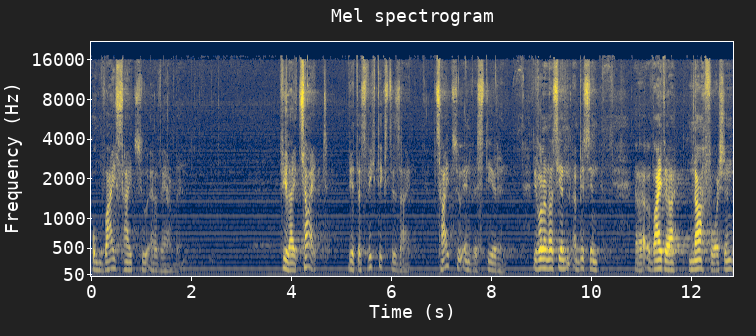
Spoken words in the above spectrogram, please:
um Weisheit zu erwerben? Vielleicht Zeit wird das Wichtigste sein, Zeit zu investieren. Wir wollen das hier ein bisschen äh, weiter nachforschen.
